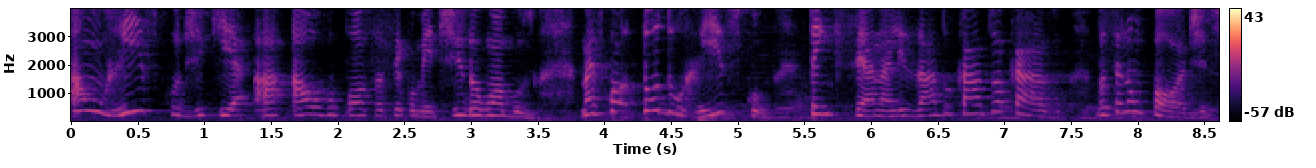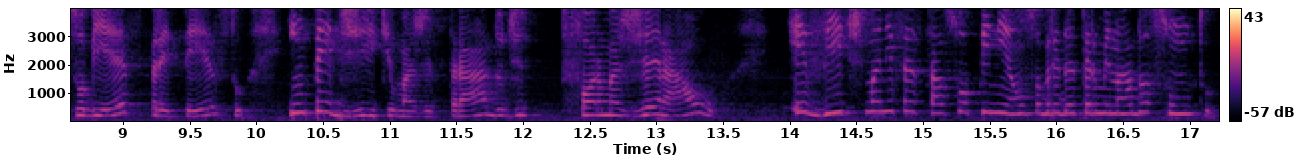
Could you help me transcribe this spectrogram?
há um risco de que algo possa ser cometido, algum abuso. Mas qual, todo risco tem que ser analisado caso a caso. Você não pode, sob esse pretexto, impedir que o magistrado, de forma geral, evite manifestar sua opinião sobre determinado assunto.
